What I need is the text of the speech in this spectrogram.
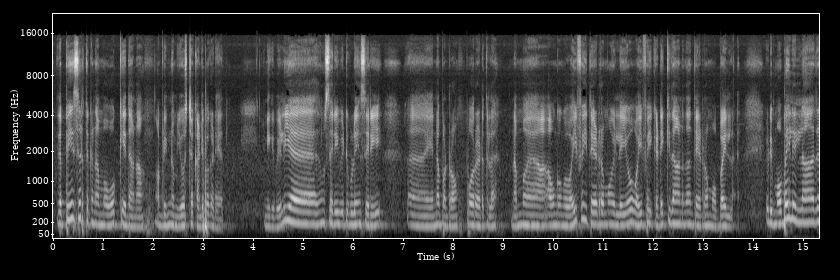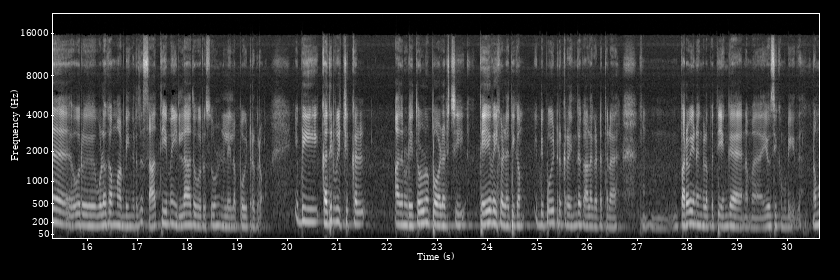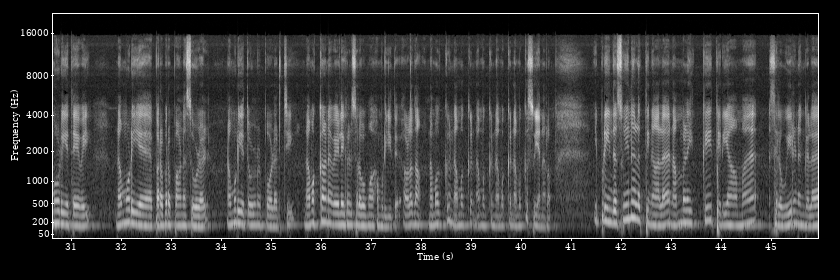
இதை பேசுகிறதுக்கு நம்ம ஓகே தானா? அப்படின்னு நம்ம யோசித்தா கண்டிப்பாக கிடையாது. இன்றைக்கி வெளியேவும் சரி வீட்டுக்குள்ளேயும் சரி என்ன பண்ணுறோம் போகிற இடத்துல நம்ம அவங்கவுங்க ஒய்ஃபை தேடுறோமோ இல்லையோ ஒய்ஃபை கிடைக்குதான்னு தான் தேடுறோம் மொபைலில் இப்படி மொபைல் இல்லாத ஒரு உலகம் அப்படிங்கிறது சாத்தியமே இல்லாத ஒரு சூழ்நிலையில் போயிட்டுருக்குறோம். இப்படி கதிர்வீச்சுக்கள் அதனுடைய தொழில்நுட்ப வளர்ச்சி தேவைகள் அதிகம் இப்படி போயிட்டுருக்கிற இந்த காலகட்டத்தில் பறவை இனங்களை பற்றி எங்கே நம்ம யோசிக்க முடியுது? நம்முடைய தேவை நம்முடைய பரபரப்பான சூழல் நம்முடைய தொழில்நுட்ப வளர்ச்சி நமக்கான வேலைகள் சுலபமாக முடியுது. அவ்வளோதான் நமக்கு நமக்கு நமக்கு நமக்கு நமக்கு சுயநலம். இப்படி இந்த சுயநலத்தினால் நம்மளுக்கே தெரியாமல் சில உயிரினங்களை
